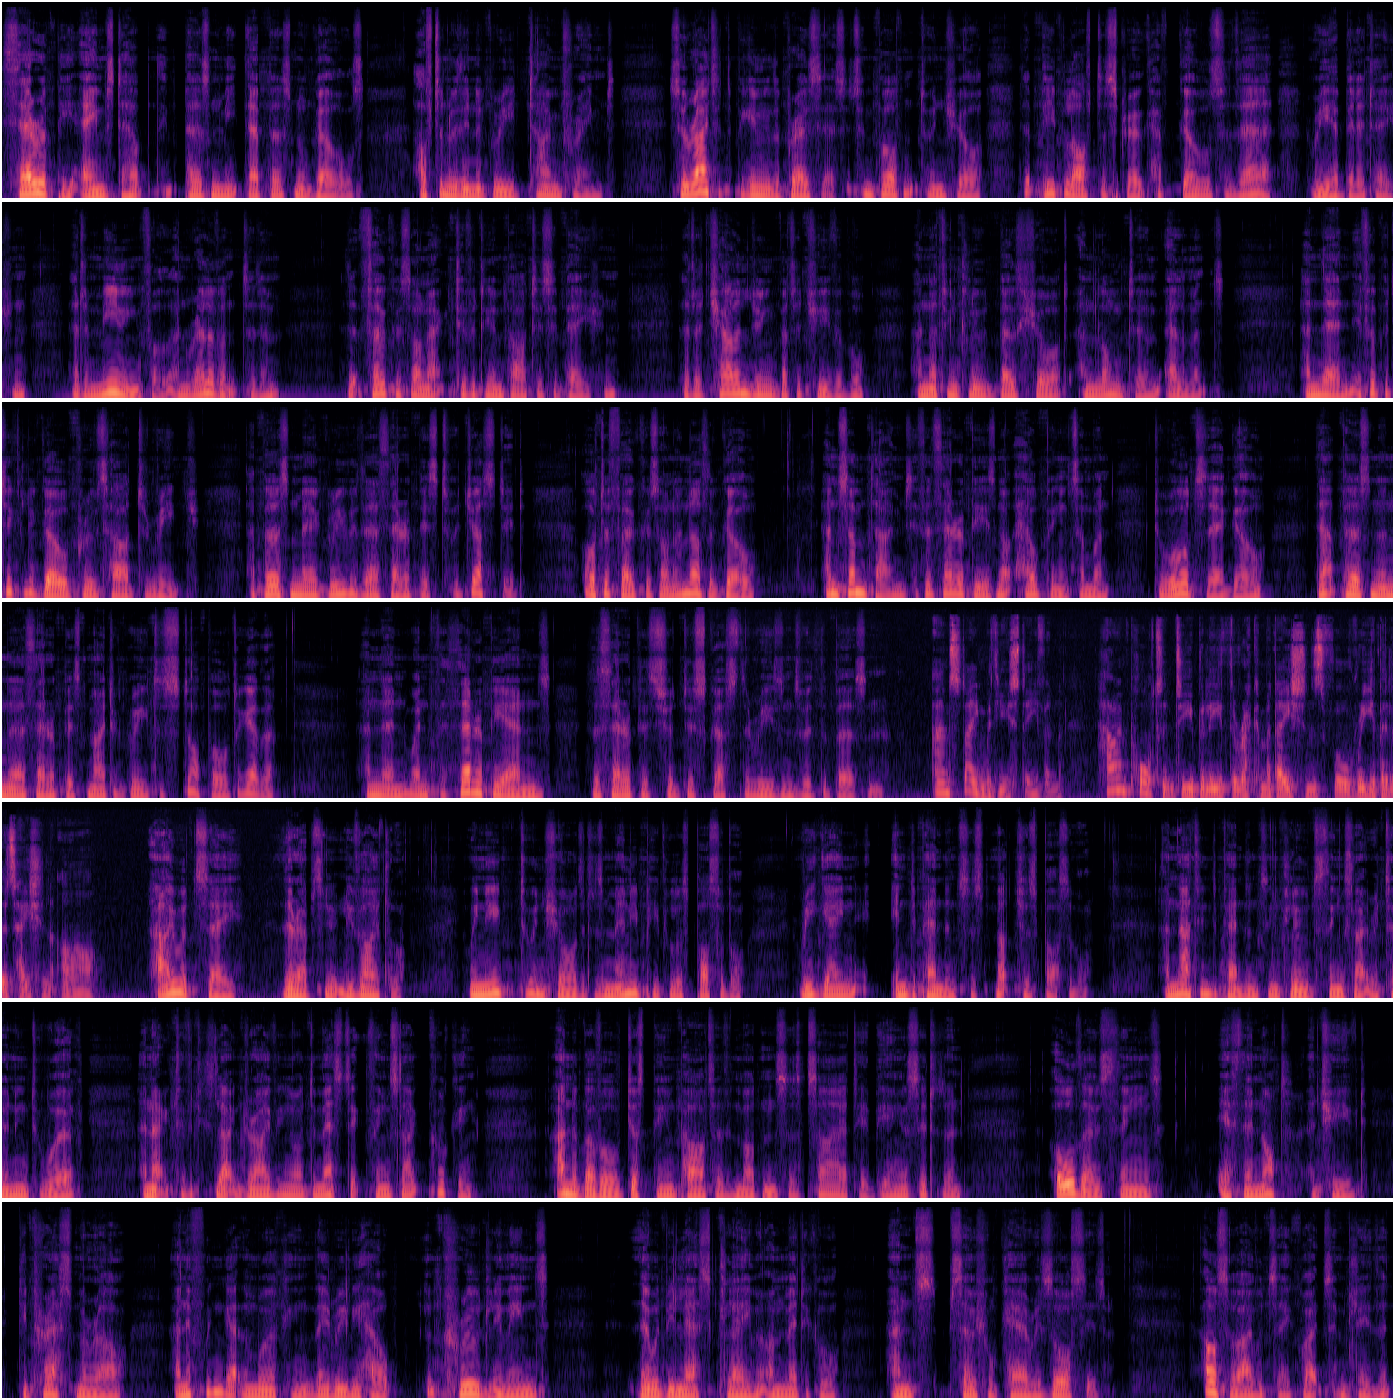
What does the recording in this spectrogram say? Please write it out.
Therapy aims to help the person meet their personal goals often within agreed timeframes. So, right at the beginning of the process, it's important to ensure that people after stroke have goals for their rehabilitation that are meaningful and relevant to them, that focus on activity and participation, that are challenging but achievable, and that include both short and long term elements. And then, if a particular goal proves hard to reach, a person may agree with their therapist to adjust it or to focus on another goal. And sometimes, if a therapy is not helping someone towards their goal, that person and their therapist might agree to stop altogether. And then, when the therapy ends, the therapist should discuss the reasons with the person. And staying with you, Stephen, how important do you believe the recommendations for rehabilitation are? I would say they're absolutely vital. we need to ensure that as many people as possible regain independence as much as possible. And that independence includes things like returning to work and activities like driving or domestic things like cooking. And above all, just being part of modern society, being a citizen. All those things, if they're not achieved, depress morale. And if we can get them working, they really help. It crudely means there would be less claim on medical and social care resources. Also, I would say quite simply that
